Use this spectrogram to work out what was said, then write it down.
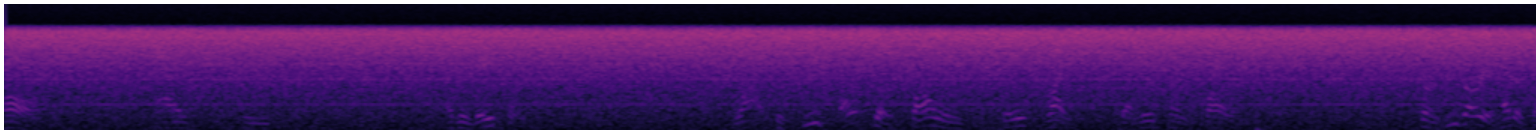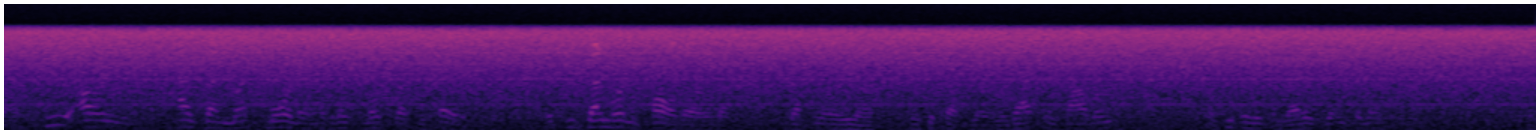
Paul as a as a waypoint. Why? Because he's also following the same Christ that we're trying to follow. So he's already ahead of us. He already has done much more than I think most of us can say. If you've done more than Paul, though, like definitely, you know, make yourself known. We got some problems. Some people need some letters written to them. If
